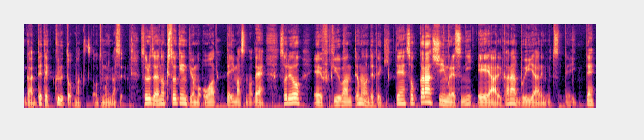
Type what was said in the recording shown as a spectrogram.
が出てくると思います。それぞれの基礎研究も終わっていますので、それを、えー、普及版というものが出てきて、そこからシームレスに AR から VR に移っていって、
